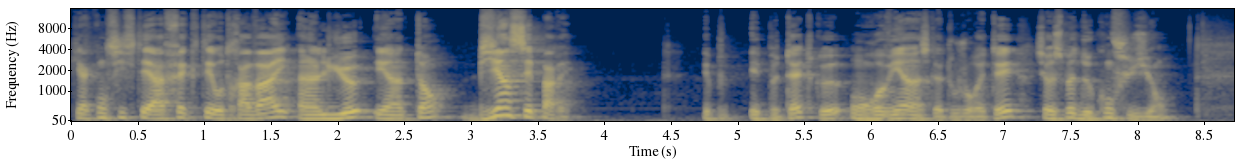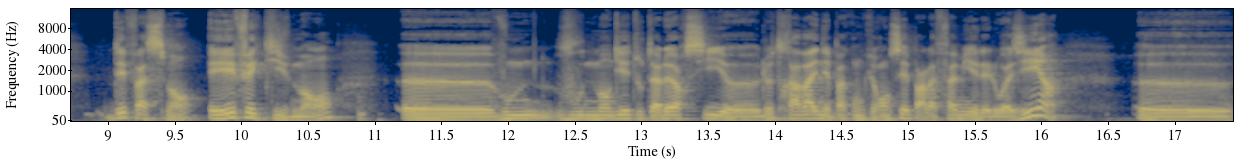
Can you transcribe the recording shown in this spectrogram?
qui a consisté à affecter au travail un lieu et un temps bien séparés. Et, peut-être qu'on revient à ce qui a toujours été, sur une espèce de confusion, d'effacement. Et effectivement, euh, vous vous demandiez tout à l'heure si euh, le travail n'est pas concurrencé par la famille et les loisirs. Euh,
